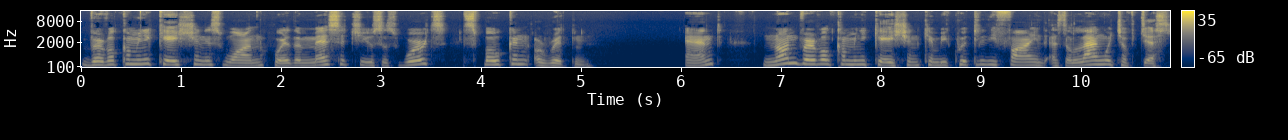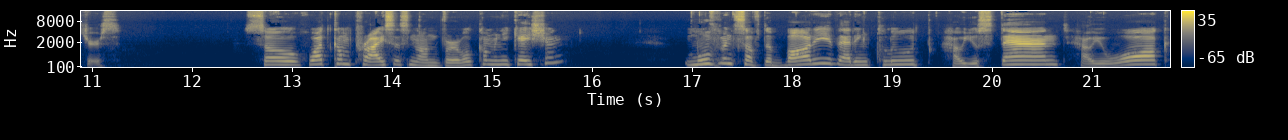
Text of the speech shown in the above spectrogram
Verbal communication is one where the message uses words spoken or written. And nonverbal communication can be quickly defined as the language of gestures. So, what comprises nonverbal communication? Movements of the body that include how you stand, how you walk,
